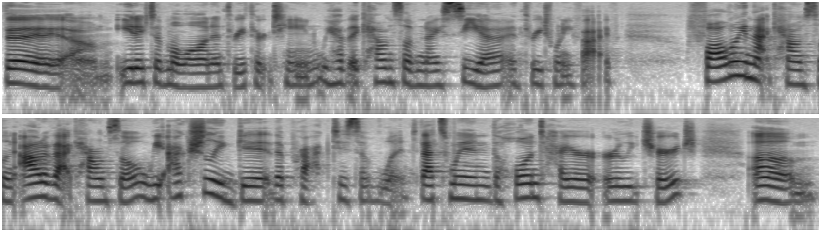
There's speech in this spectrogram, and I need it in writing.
the um, Edict of Milan in 313, we have the Council of Nicaea in 325 following that council and out of that council, we actually get the practice of Lent. That's when the whole entire early church um,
